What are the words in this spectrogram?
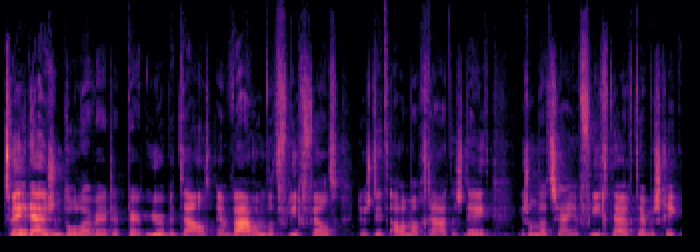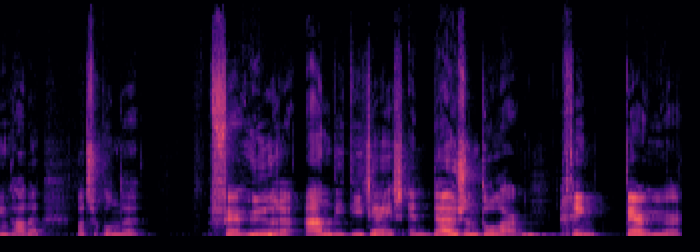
2000 dollar werd er per uur betaald. En waarom dat vliegveld dus dit allemaal gratis deed, is omdat zij een vliegtuig ter beschikking hadden, wat ze konden verhuren aan die DJ's. En 1000 dollar ging per uur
